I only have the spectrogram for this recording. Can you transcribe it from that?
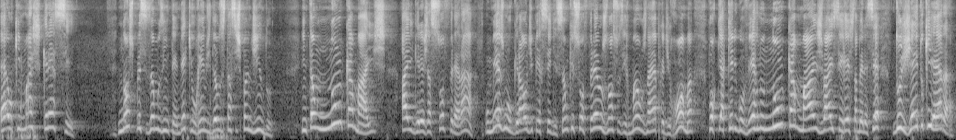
É o que mais cresce. Nós precisamos entender que o reino de Deus está se expandindo. Então, nunca mais a igreja sofrerá o mesmo grau de perseguição que sofreram os nossos irmãos na época de Roma, porque aquele governo nunca mais vai se restabelecer do jeito que era.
